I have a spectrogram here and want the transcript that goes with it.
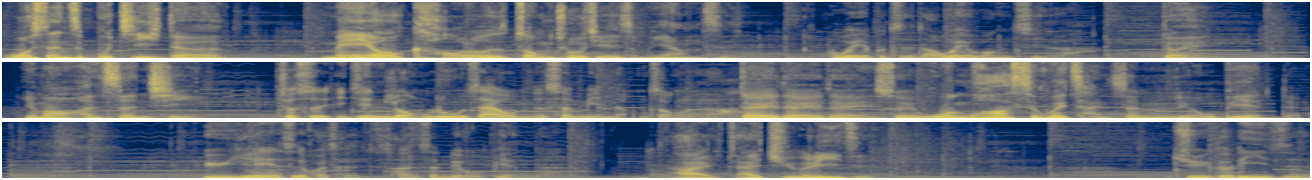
我甚至不记得没有烤肉的中秋节是什么样子。我也不知道，我也忘记了。对，有没有很神奇？就是已经融入在我们的生命当中了。对对对，所以文化是会产生流变的，语言也是会产产生流变的。还还举个例子，举个例子，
